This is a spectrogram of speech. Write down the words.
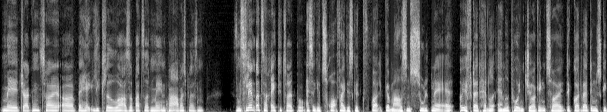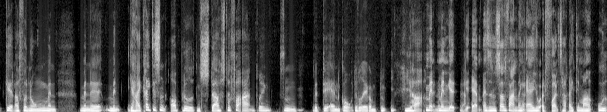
med joggingtøj og behagelige klæder, og så bare taget den med ind på arbejdspladsen. Sådan slemt at tage rigtig tøj på. Altså, jeg tror faktisk, at folk er meget sådan sultne af, efter at have noget andet på en joggingtøj. Det kan godt være, at det måske gælder for nogen, men, men, øh, men jeg har ikke rigtig sådan oplevet den største forandring, sådan, hvad det angår. Det ved jeg ikke, om du I, I har. Men, men jeg, ja. Ja, altså, den største forandring er jo, at folk tager rigtig meget ud.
